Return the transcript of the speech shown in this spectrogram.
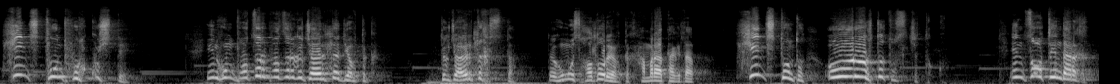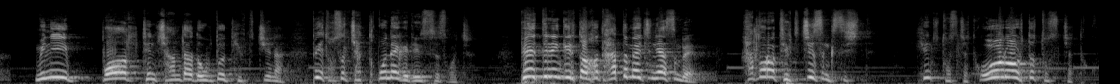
хинч түнд хүрэхгүй дээ. Энэ хүн бузар бузар гэж орилоод явдаг. Тэгж орилох хэвээр. Тэгээ хүмүүс холуур явдаг, хамраа таглаад хинч түнд өөрөө өөртөө тусалж чадахгүй. Энэ зуутын дарга миний боол тэнд шандаад өвдөөд твтэж байна. Би тусалж чадахгүй нэ гэдээ Иесус сууж. Петрийн герт ороход хадам ээж нь яасан бэ? Халуураа твтчихсэн гэсэн дээ. Хинч тусалж чадахгүй. Өөрөө өөртөө тусалж чадахгүй.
